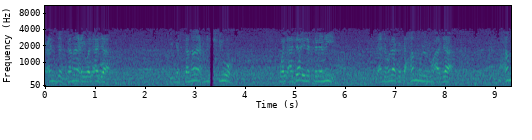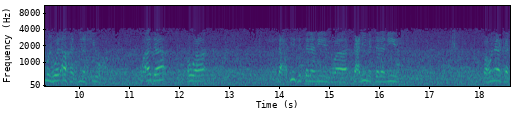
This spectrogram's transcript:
عند السماع والأداء عند السماع من الشيوخ والأداء إلى التلاميذ لأن هناك تحمل وأداء. تحمل هو الأخذ من الشيوخ وأداء هو تحديث التلاميذ وتعليم التلاميذ. فهناك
